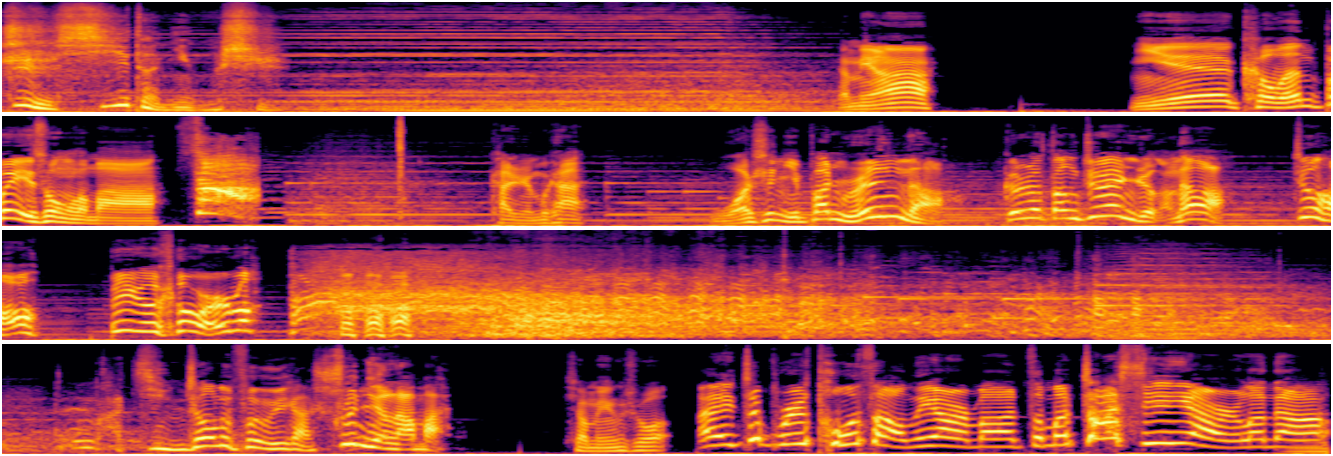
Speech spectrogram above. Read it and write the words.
窒息的凝视。小明，你课文背诵了吗？啥？看什么看？我是你班主任呢，搁这当志愿者呢，正好背个课文吧。那紧张的氛围感瞬间拉满。小明说：“哎，这不是捅嗓子眼吗？怎么扎心眼了呢？”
